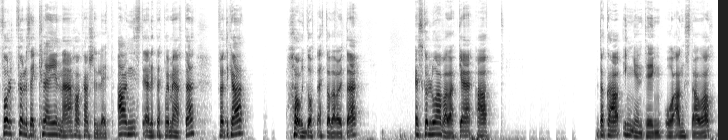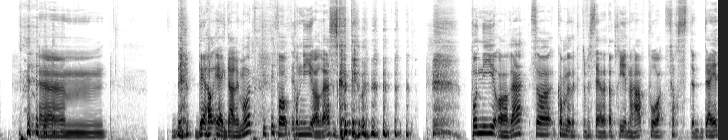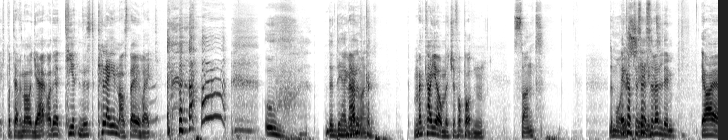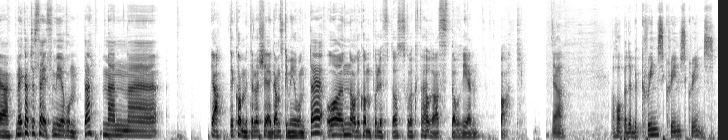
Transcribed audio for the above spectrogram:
Folk føler seg kleine, har kanskje litt angst, er litt deprimerte. Vet du hva? Hør godt etter der ute. Jeg skal love dere at dere har ingenting å angste over. Ehm, det, det har jeg derimot. For på nyåret så skal du På nyåret så kommer dere til å få se dette trynet her på første date på TV Norge, og det er tidenes kleineste øyeblikk. Uh, det er det jeg gleder meg til. men hva gjør vi ikke for podden? Sant. Det må Jeg jo skje si litt. så veldig Ja, ja, ja. Men jeg kan ikke si så mye rundt det. Men eh, ja, det kommer til å skje ganske mye rundt det. Og når det kommer på lufta, så skal dere få høre storyen bak. Ja. Jeg håper det blir cringe, cringe, cringe.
